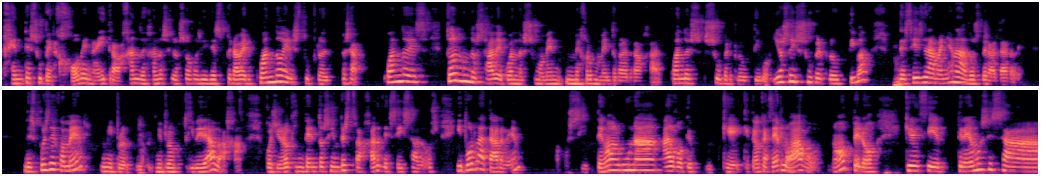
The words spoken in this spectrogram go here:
gente súper joven ahí trabajando, dejándose los ojos y dices, pero a ver, ¿cuándo eres tu... O sea, ¿cuándo es... Todo el mundo sabe cuándo es su mejor momento para trabajar, cuándo es súper productivo. Yo soy súper productiva de 6 de la mañana a 2 de la tarde. Después de comer, mi, productividad baja. Pues yo lo que intento siempre es trabajar de 6 a 2. Y por la tarde, pues si tengo alguna, algo que, tengo que hacer, lo hago, ¿no? Pero quiero decir, tenemos esa,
